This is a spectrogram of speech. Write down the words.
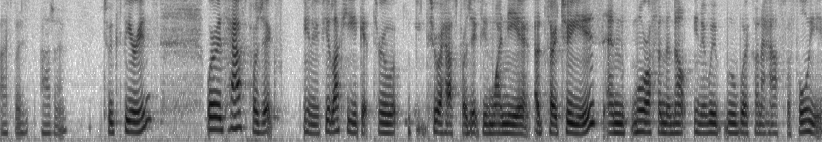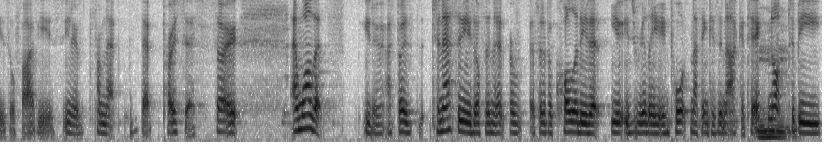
I suppose I don't know, to experience. Whereas house projects, you know, if you're lucky, you get through through a house project in one year, uh, sorry, two years, and more often than not, you know, we, we'll work on a house for four years or five years, you know, from that that process. So, and while that's you know, I suppose tenacity is often a, a, sort of a quality that is really important, I think, as an architect, mm-hmm. not to be,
